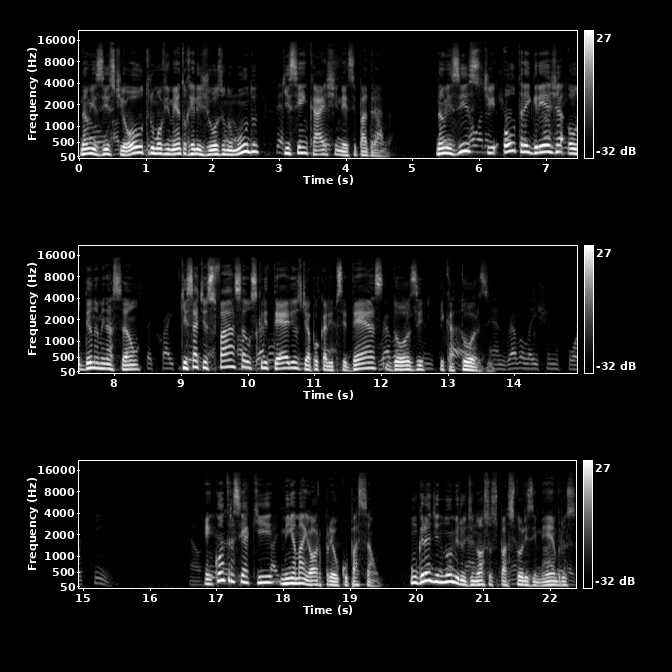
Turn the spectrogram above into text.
Não existe outro movimento religioso no mundo que se encaixe nesse padrão. Não existe outra igreja ou denominação que satisfaça os critérios de Apocalipse 10, 12 e 14. Encontra-se aqui minha maior preocupação. Um grande número de nossos pastores e membros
